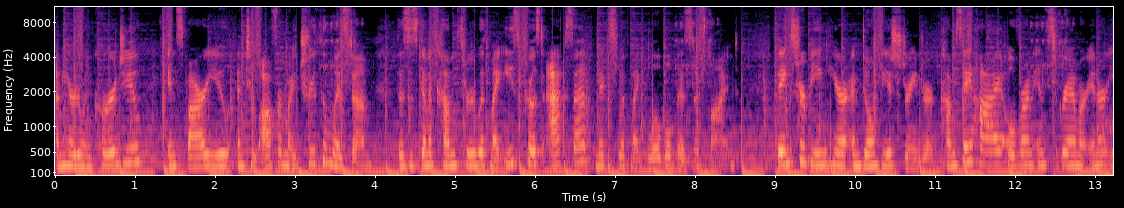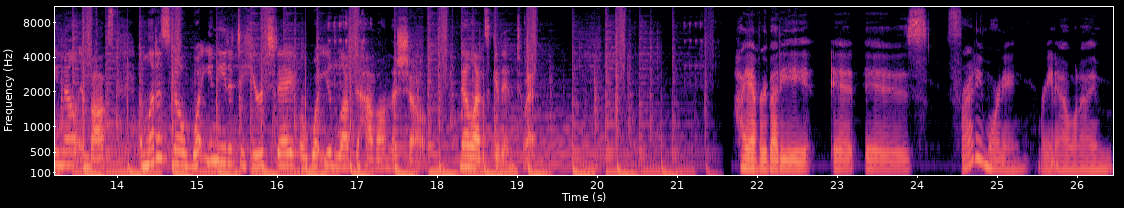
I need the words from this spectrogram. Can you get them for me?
I'm here to encourage you, inspire you, and to offer my truth and wisdom. This is going to come through with my East Coast accent mixed with my global business mind. Thanks for being here and don't be a stranger. Come say hi over on Instagram or in our email inbox and let us know what you needed to hear today or what you'd love to have on the show. Now let's get into it. Hi, everybody. It is Friday morning right now when I'm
